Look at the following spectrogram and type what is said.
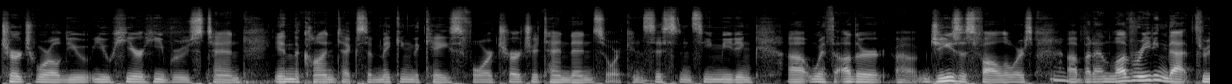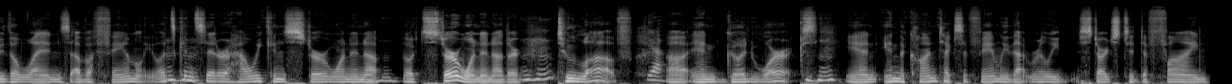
church world, you you hear Hebrews ten in the context of making the case for church attendance or consistency, meeting uh, with other uh, Jesus followers. Mm. Uh, but I love reading that through the lens of a family. Let's Mm-hmm. consider how we can stir one another, stir one another to love Mm-hmm. Yeah. Mm-hmm. uh, and good works. And in the context of family, that really starts to define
